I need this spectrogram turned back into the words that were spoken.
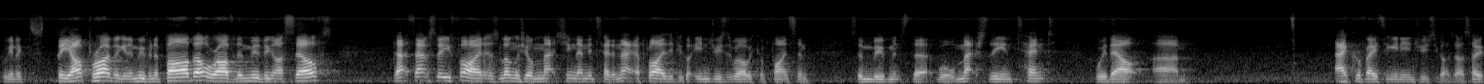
we're going to be upright, we're going to move in a barbell rather than moving ourselves, That's absolutely fine as long as you're matching that intent. And that applies if you've got injuries as well. We can find some, some movements that will match the intent without um, aggravating any injuries you've got as well. So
